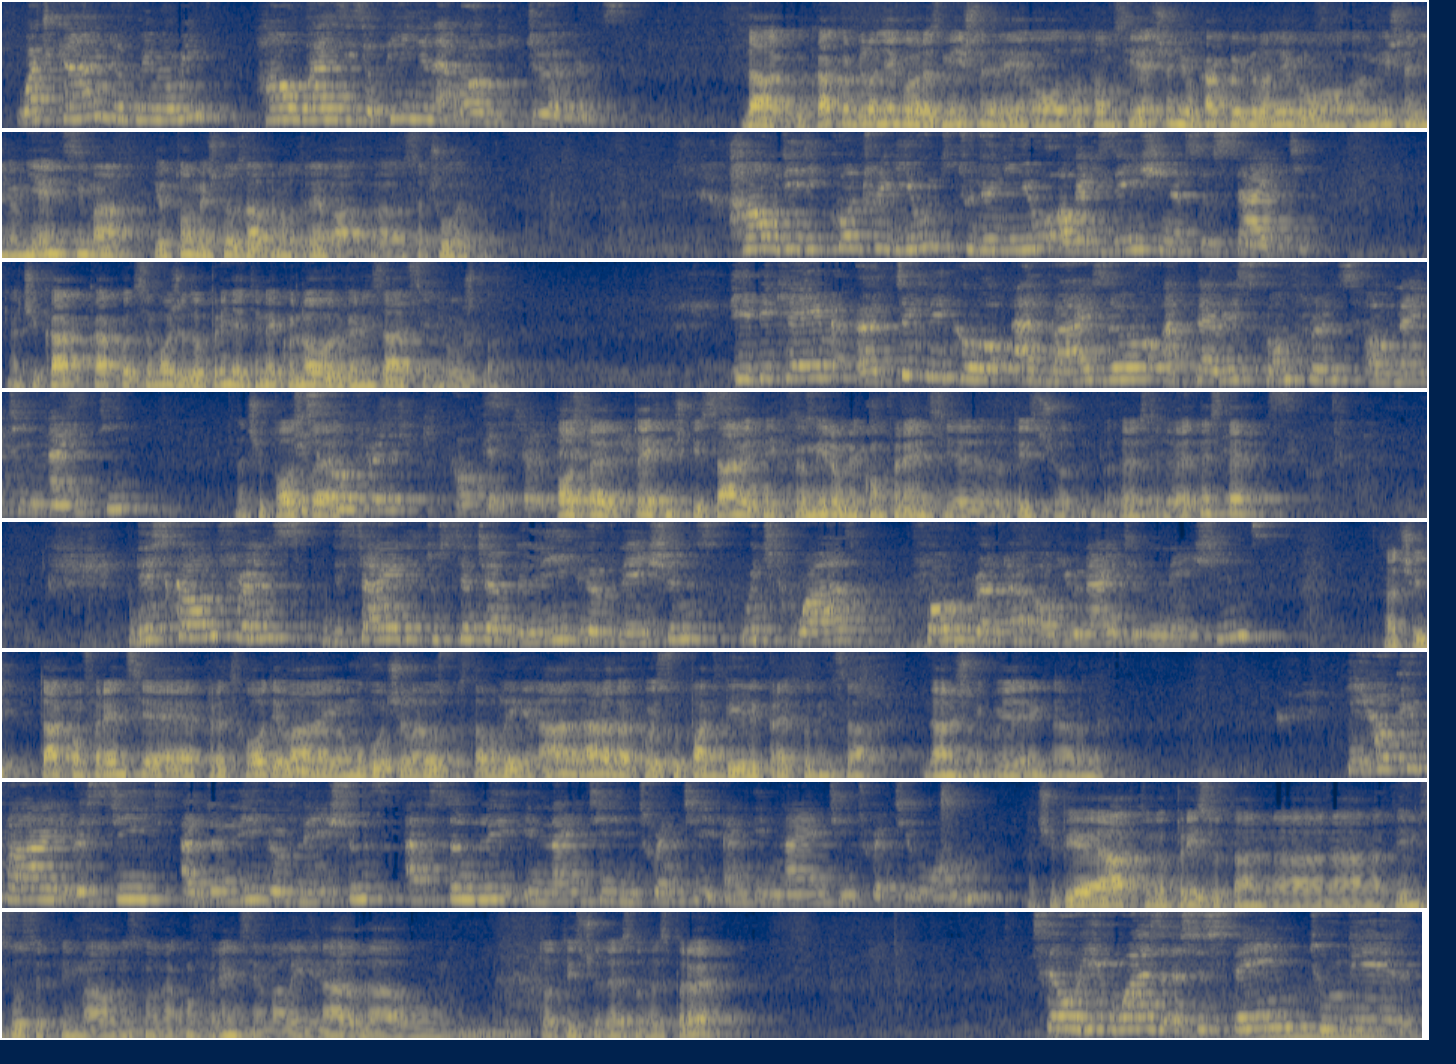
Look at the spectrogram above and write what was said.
What kind of memory? How was his opinion about Germans? Da, kako je bilo njegovo razmišljanje o, o tom sjećanju, kako je bilo njegovo a, mišljenje o Njemcima i o tome što zapravo treba a, sačuvati. How did he contribute to the new organization of society? Znači kako, kako se može doprinijeti nekoj novoj organizaciji društva. He became a technical advisor at Paris Conference of 1990. Znači postoje, postoje tehnički savjetnik mirovne konferencije e, 1919. This conference decided to set up the League of Nations, which was forerunner of United Nations. Znači ta konferencija je prethodila i omogućila je uspostavu Lige na- naroda koji su pak bili prethodnica današnjih Ujedinjenih naroda. He occupied a seat at the League of Nations Assembly in 1920 and in 1921. Znači bio je aktivno prisutan na, na, na tim susretima, odnosno na konferencijama Lige naroda u to 1921. So he was a sustain to the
